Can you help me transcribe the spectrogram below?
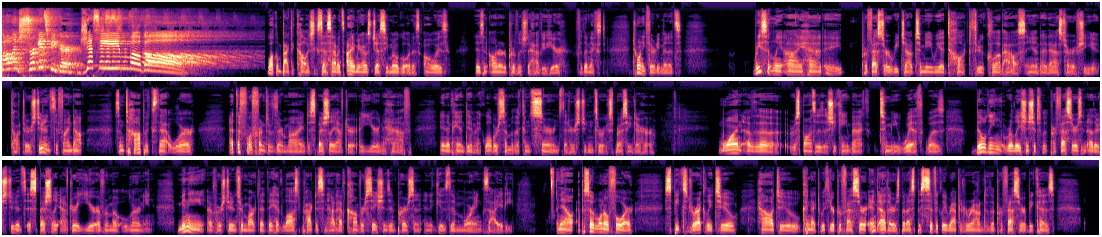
college circuit speaker, Jesse Mogul. Welcome back to College Success Habits. I am your host, Jesse Mogul, and as always, it is an honor and a privilege to have you here for the next 20, 30 minutes. Recently, I had a professor reach out to me. We had talked through Clubhouse, and I'd asked her if she talked to her students to find out some topics that were at the forefront of their mind, especially after a year and a half in a pandemic. What were some of the concerns that her students were expressing to her? One of the responses that she came back to me with was building relationships with professors and other students, especially after a year of remote learning. Many of her students remarked that they had lost practice in how to have conversations in person and it gives them more anxiety. Now, episode 104 speaks directly to how to connect with your professor and others, but I specifically wrapped it around the professor because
